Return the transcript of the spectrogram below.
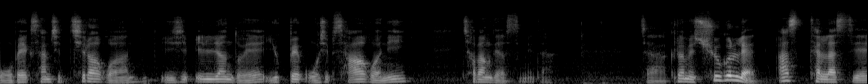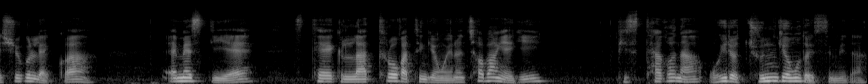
537억 원, 21년도에 654억 원이 처방되었습니다. 자, 그러면 슈글렛, 아스텔라스의 슈글렛과 MSD의 스테글라트로 같은 경우에는 처방액이 비슷하거나 오히려 준 경우도 있습니다.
